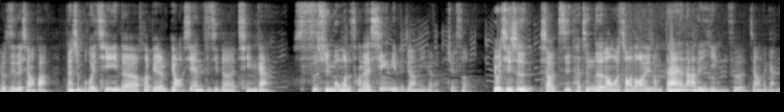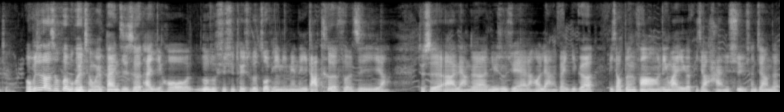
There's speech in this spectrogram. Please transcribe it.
有自己的想法。但是不会轻易的和别人表现自己的情感思绪，默默的藏在心里的这样的一个角色，尤其是小纪，他真的让我找到了一种戴安娜的影子这样的感觉。我不知道这会不会成为班级社他以后陆陆续续推出的作品里面的一大特色之一啊，就是啊两个女主角，然后两个一个比较奔放，另外一个比较含蓄，像这样的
